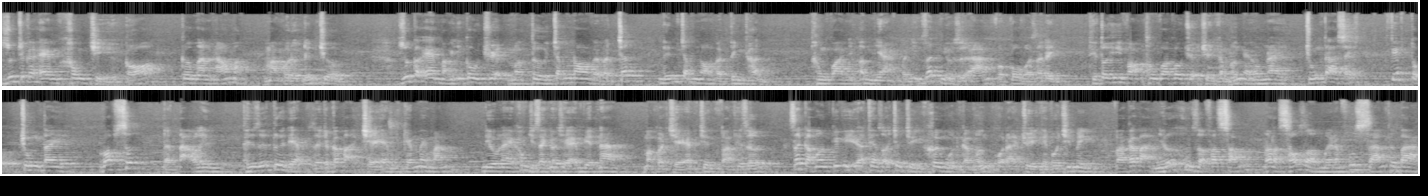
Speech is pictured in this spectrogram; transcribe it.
giúp cho các em không chỉ có cơm ăn áo mặc mà còn được đến trường. Giúp các em bằng những câu chuyện mà từ chăm no về vật chất đến chăm no về tinh thần thông qua những âm nhạc và những rất nhiều dự án của cô và gia đình. Thì tôi hy vọng thông qua câu chuyện truyền cảm hứng ngày hôm nay, chúng ta sẽ tiếp tục chung tay, góp sức để tạo lên thế giới tươi đẹp dành cho các bạn trẻ em kém may mắn. Điều này không chỉ dành cho trẻ em Việt Nam, mà còn trẻ em trên toàn thế giới. Rất cảm ơn quý vị đã theo dõi chương trình khơi nguồn cảm hứng của đài truyền hình Thành phố Hồ Chí Minh. Và các bạn nhớ khung giờ phát sóng, đó là 6 giờ 15 phút sáng thứ ba,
